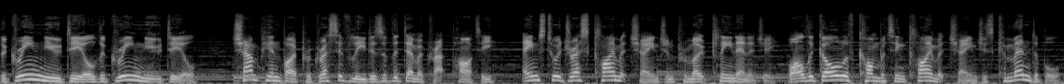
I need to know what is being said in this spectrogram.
The Green New Deal The Green New Deal, championed by progressive leaders of the Democrat Party, aims to address climate change and promote clean energy. While the goal of combating climate change is commendable,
